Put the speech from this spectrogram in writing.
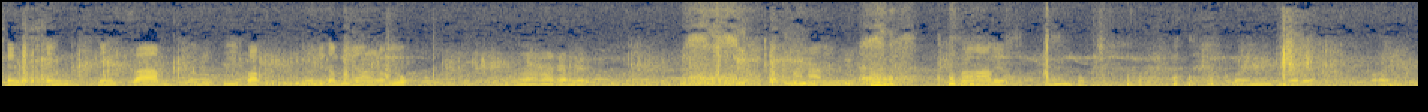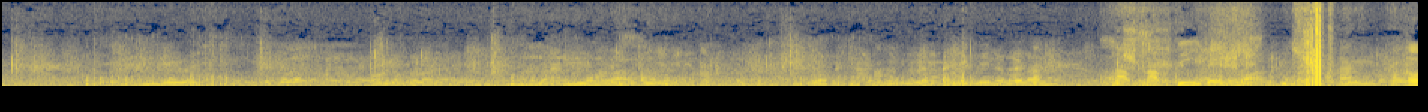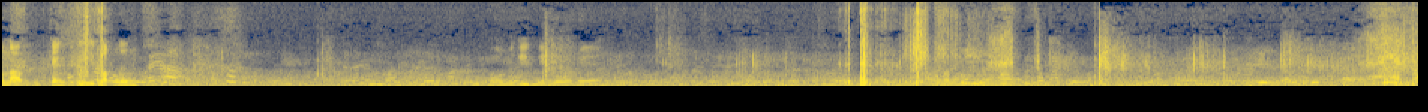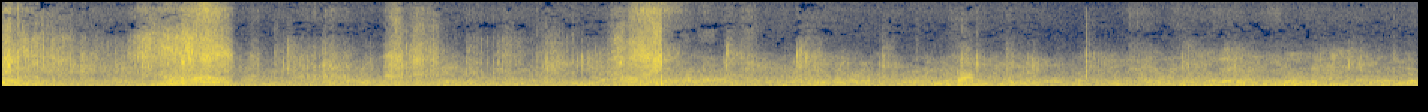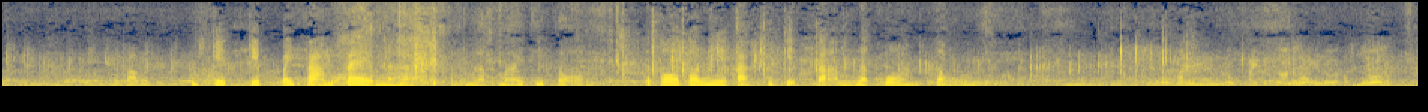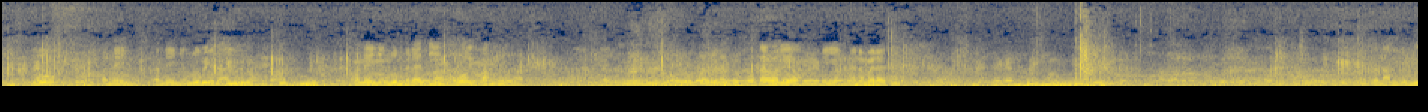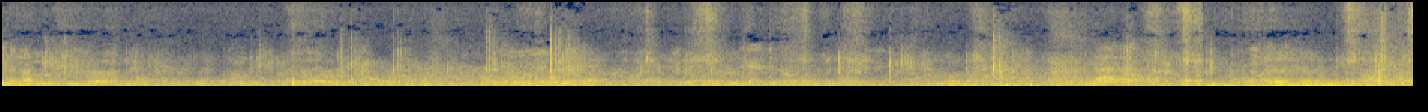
แข่งแข่งแข่งสามตอนนี้สี่ฝักตอนนี้ตอนที่ห้าหลังยกมาห้ากันเลยมาห้านี่เลยอืมมาห้าเลยอะ นับนับซี่ไปนึงเอานับแข้งซี่ฝักนึงโอ้เมื่อกี้เองบอกว่าแพ้สามไม่พลาดไหม ภูเก็ตเก็บไปสามแต้มนะคะสำหรับไม้ที่สองตะกอร์ตอนนี้ค่ะภูเก็ตสามนครสอง มันเดี๋ยวเดี๋ยวเดี๋ยวคะแนนคะแนนยังรวมไม่ได้คะแนนยังรวมไม่ได้ที่ต้องรออีกครั้งนึงได้มาเลยอะแต่ยังนั้นไม่ได้ที่สนามจะมืดแล้วนะ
